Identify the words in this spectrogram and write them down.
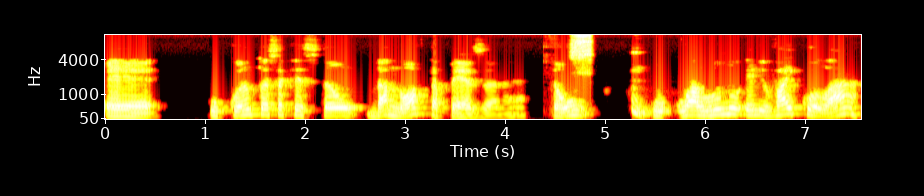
É, o quanto essa questão da nota pesa, né? Então, o, o, aluno ele vai colar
